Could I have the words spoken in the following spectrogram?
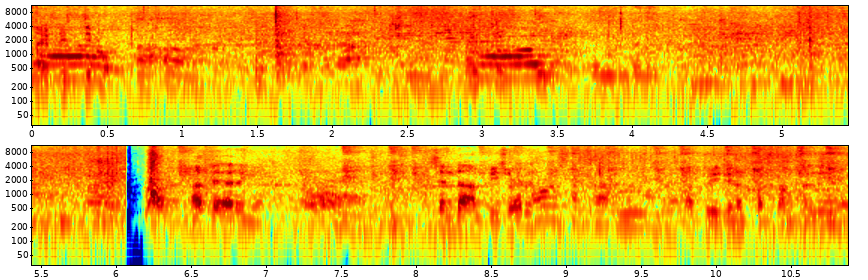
550 po. Oo. Yan, 550 ako ng ganito. Ate, aring nga. Yan. Sandaan piso, aring. Oo, isang yan. Ah, pwede ng pantanghalian.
